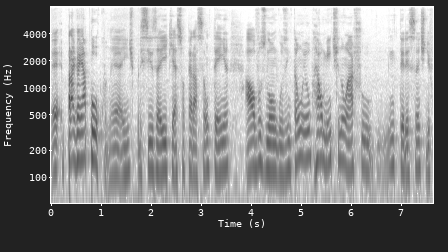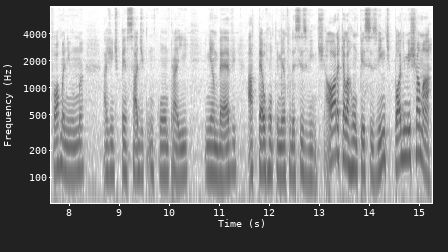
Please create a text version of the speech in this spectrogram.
é, para ganhar pouco. Né? A gente precisa aí que essa operação tenha alvos longos. Então eu realmente não acho interessante de forma nenhuma a gente pensar de, em compra aí em Ambev até o rompimento desses 20. A hora que ela romper esses 20, pode me chamar.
